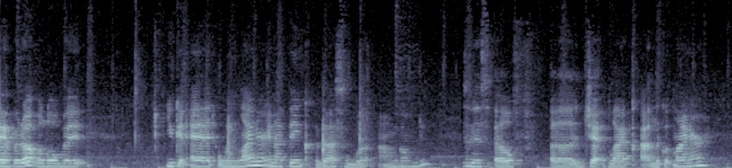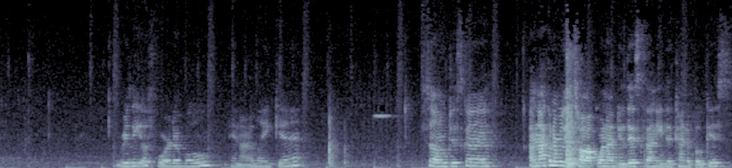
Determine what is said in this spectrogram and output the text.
amp it up a little bit you can add a wing liner and i think that's what i'm gonna do this elf uh, jet black uh, liquid liner. Really affordable and i like it. So i'm just gonna i'm not gonna really talk when i do this because i need to kind of focus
